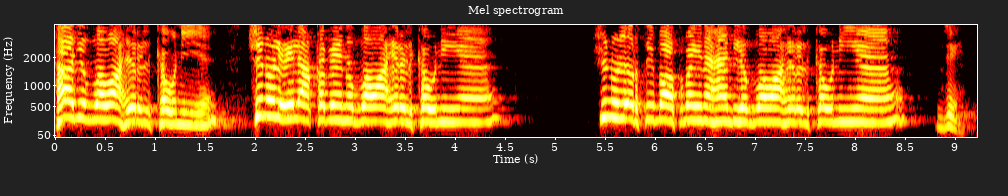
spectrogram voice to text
هذه الظواهر الكونية. شنو العلاقة بين الظواهر الكونية؟ شنو الارتباط بين هذه الظواهر الكونية؟ زين.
